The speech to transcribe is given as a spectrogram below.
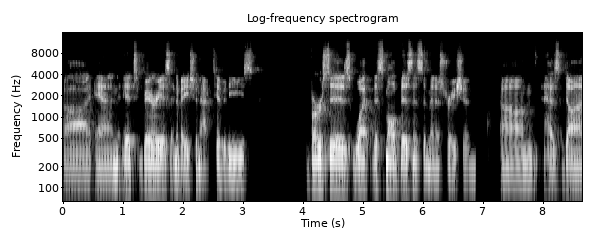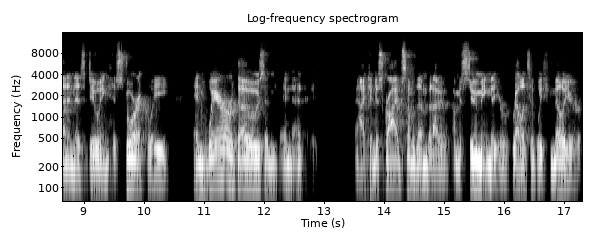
uh, and its various innovation activities versus what the Small Business Administration um, has done and is doing historically, and where are those? And, and, and I can describe some of them, but I, I'm assuming that you're relatively familiar.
